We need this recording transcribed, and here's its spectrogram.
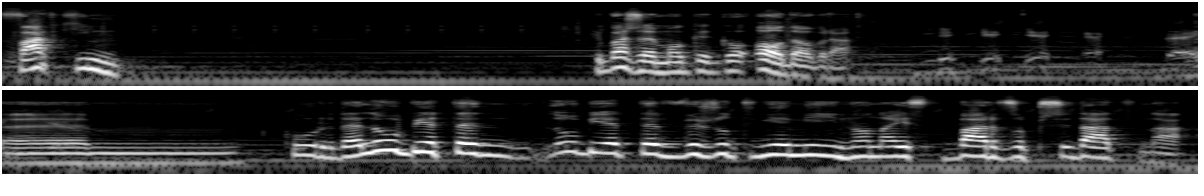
Fucking. Chyba, że mogę go. O, dobra. Ehm, kurde, lubię ten. Lubię te wyrzutnie min. Ona jest bardzo przydatna.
